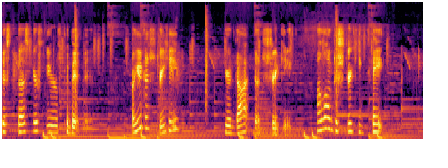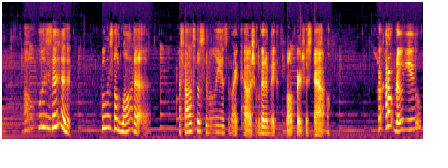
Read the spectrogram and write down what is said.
discuss your fear of commitment. Are you done streaking? You're not done streaking. How long does streaking take? Oh, who is it? Who is Alana? I found some civilians on my couch. I'm gonna make a small purchase now. I don't know you.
